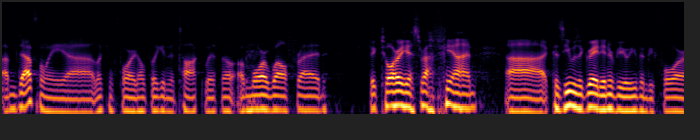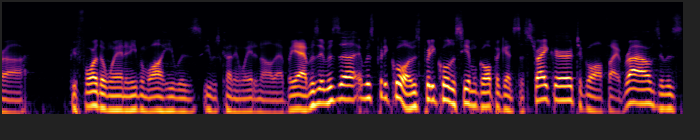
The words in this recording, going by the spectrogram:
I'm definitely uh, looking forward. Hopefully, getting to talk with a, a more well fred, victorious Raufeon because he was a great interview even before. Uh, before the win and even while he was he was cutting weight and all that. But yeah, it was it was uh, it was pretty cool. It was pretty cool to see him go up against a striker to go all five rounds. It was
